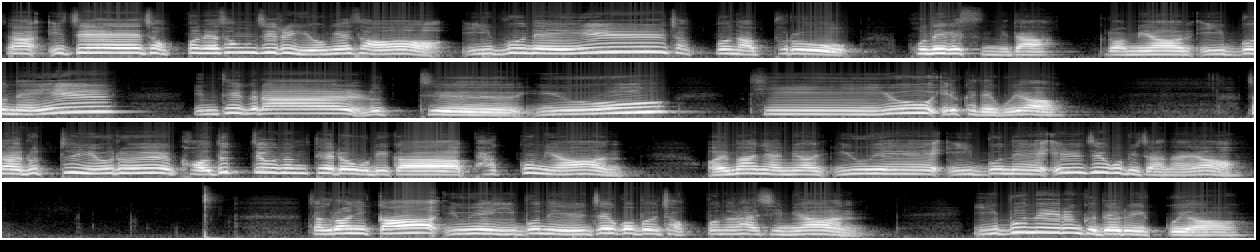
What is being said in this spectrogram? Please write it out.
자, 이제 적분의 성질을 이용해서 2분의 1 적분 앞으로 보내겠습니다. 그러면 2분의 1 인테그랄 루트 u du 이렇게 되고요. 자, 루트 u를 거듭제곱 형태로 우리가 바꾸면 얼마냐면 u의 2분의 1제곱이잖아요. 자, 그러니까 u의 2분의 1제곱을 적분을 하시면 2분의 1은 그대로 있고요.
